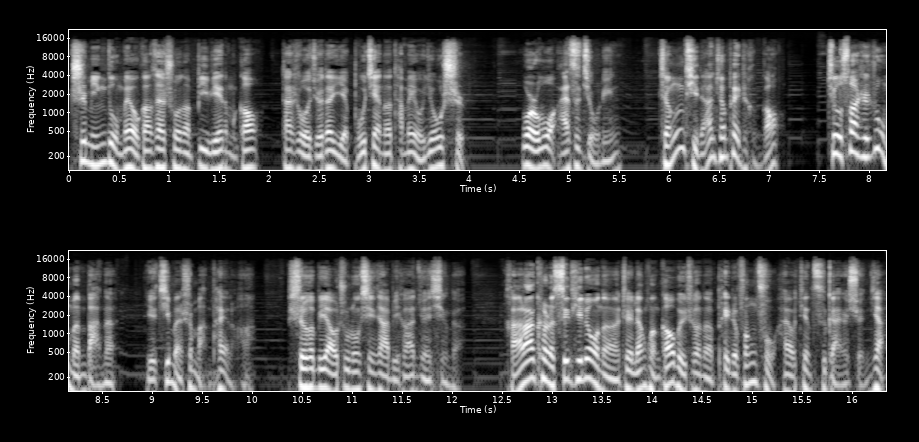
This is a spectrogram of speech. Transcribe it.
知名度没有刚才说的 BBA 那么高，但是我觉得也不见得它没有优势。沃尔沃 S90 整体的安全配置很高，就算是入门版的，也基本是满配了啊，适合比较注重性价比和安全性的。海拉克的 CT6 呢，这两款高配车呢，配置丰富，还有电磁感应悬架，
